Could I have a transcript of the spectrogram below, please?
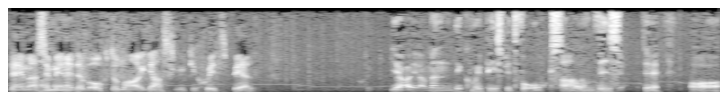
Nej men alltså jag Ja, menar, och de har ganska mycket skitspel. Ja, ja, men det kommer ju PSP 2 också. Ja. De visar ju inte, ja,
